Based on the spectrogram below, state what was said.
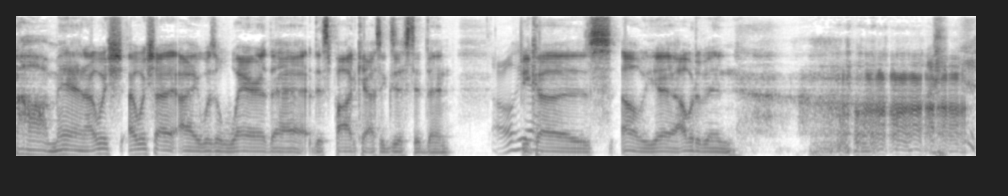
Oh man, I wish I wish I, I was aware that this podcast existed then. Oh yeah. Because oh yeah, I would have been I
